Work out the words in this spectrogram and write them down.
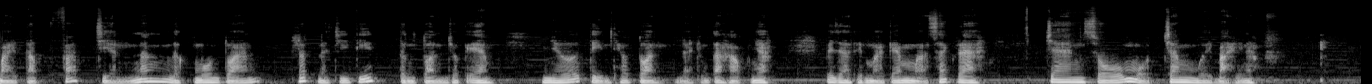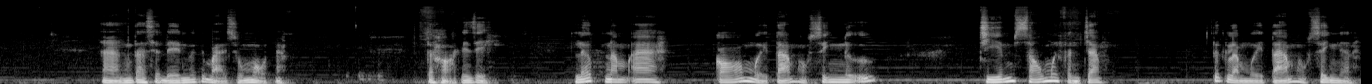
bài tập phát triển năng lực môn toán rất là chi tiết từng tuần cho các em. Nhớ tìm theo tuần để chúng ta học nha. Bây giờ thì mời các em mở sách ra trang số 117 nào. À chúng ta sẽ đến với cái bài số 1 nào. Ta hỏi cái gì? Lớp 5A có 18 học sinh nữ chiếm 60%. Tức là 18 học sinh này này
